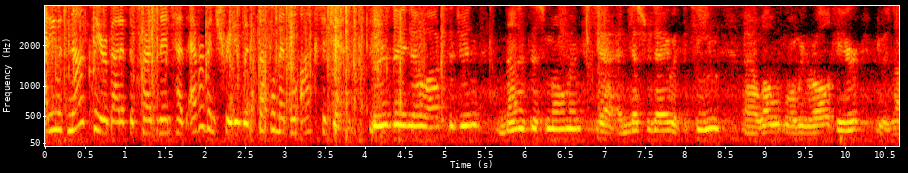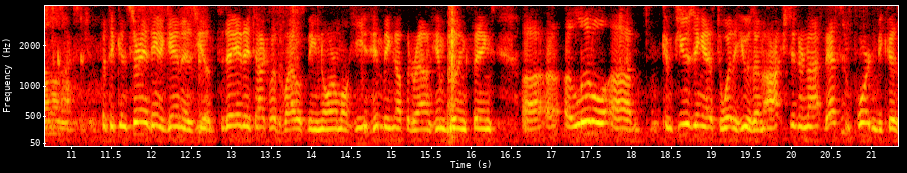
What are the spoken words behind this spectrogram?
and he was not clear about if the president has ever been treated with supplemental oxygen. Thursday, no oxygen, none at this moment. Yeah, and yesterday with the team, uh, while, while we were all here, he was not on oxygen. But the concerning thing again is, you know, today they talk about the vitals being normal, he, him being up and around, him doing things. Uh, a, a little um, confusing as to whether he was on oxygen or not. That's important because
